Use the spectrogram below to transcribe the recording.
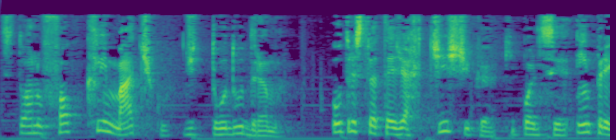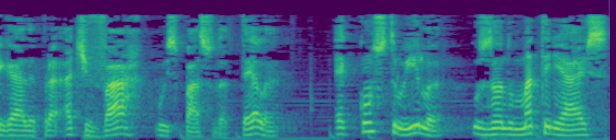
se torna o foco climático de todo o drama. Outra estratégia artística que pode ser empregada para ativar o espaço da tela é construí-la usando materiais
